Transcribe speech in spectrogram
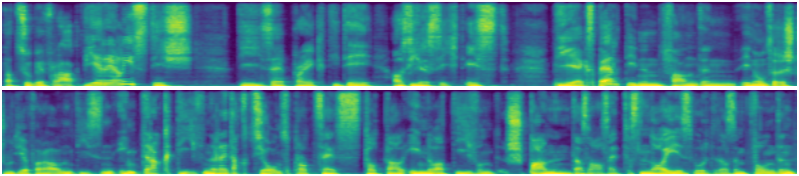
dazu befragt, wie realistisch diese Projektidee aus ihrer Sicht ist. Die Expertinnen fanden in unserer Studie vor allem diesen interaktiven Redaktionsprozess total innovativ und spannend. Also als etwas Neues wurde das empfunden,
